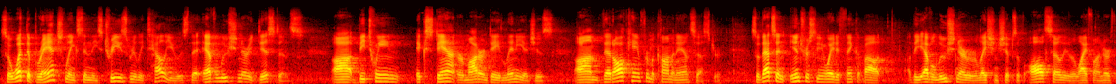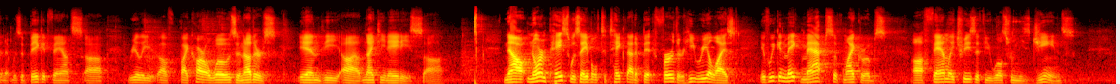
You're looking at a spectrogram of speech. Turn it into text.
So what the branch links in these trees really tell you is the evolutionary distance uh, between extant or modern day lineages um, that all came from a common ancestor. So that's an interesting way to think about the evolutionary relationships of all cellular life on Earth, and it was a big advance, uh, really, by Carl Woese and others in the uh, 1980s. Uh, now, Norm Pace was able to take that a bit further. He realized if we can make maps of microbes, uh, family trees, if you will, from these genes,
